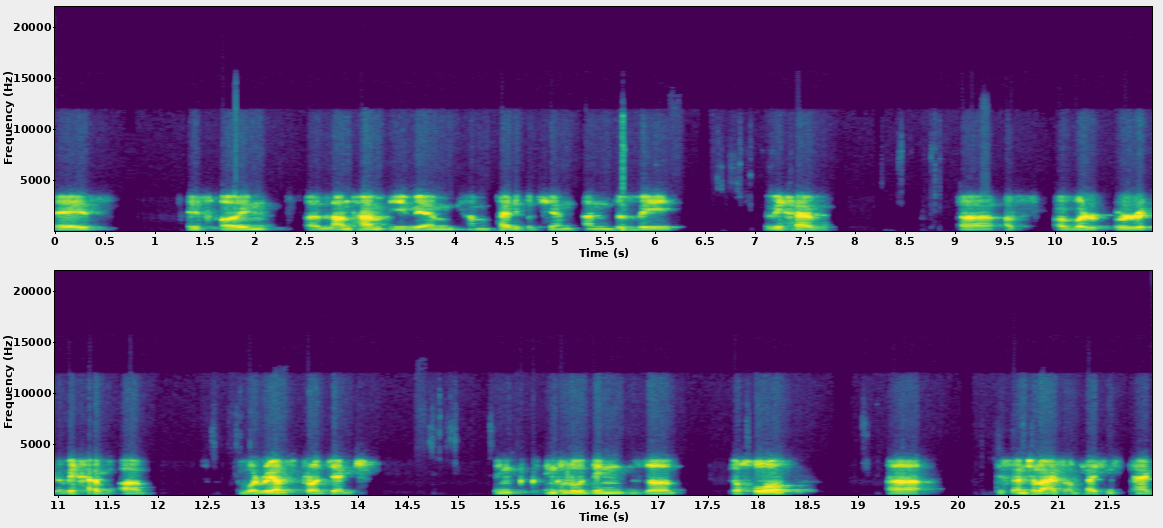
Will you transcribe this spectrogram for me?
is is in a long time EVM compatible chain, and we we have uh, a, a we have a various projects, in, including the the whole uh, decentralized application stack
